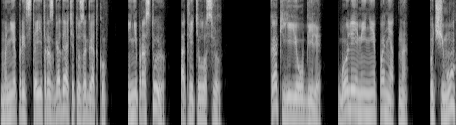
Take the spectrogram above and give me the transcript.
«Мне предстоит разгадать эту загадку. И непростую», — ответил Освилл. «Как ее убили? Более-менее понятно. Почему?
